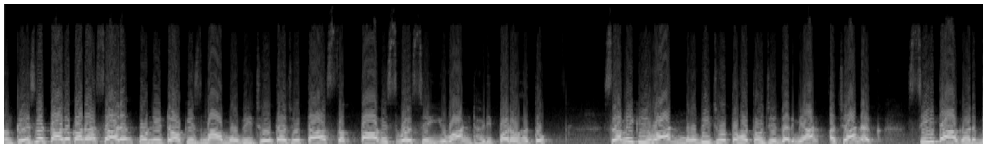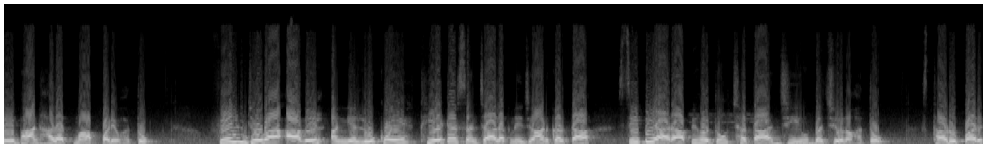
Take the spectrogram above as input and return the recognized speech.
અંકલેશ્વર તાલુકાના સારંગપુરની ટોકીઝમાં મૂવી જોતા જોતા સત્તાવીસ વર્ષીય યુવાન ઢળી પડ્યો હતો. શ્રમિક યુવાન મૂવી જોતો હતો જે દરમિયાન અચાનક સીટ આગળ બેભાન હાલતમાં પડ્યો હતો. ફિલ્મ જોવા આવેલ અન્ય લોકોએ થિયેટર સંચાલકને જાણ કરતા સીપીઆર આપ્યું હતું છતાં જીવ બચ્યો ન હતો. સ્થળ ઉપર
